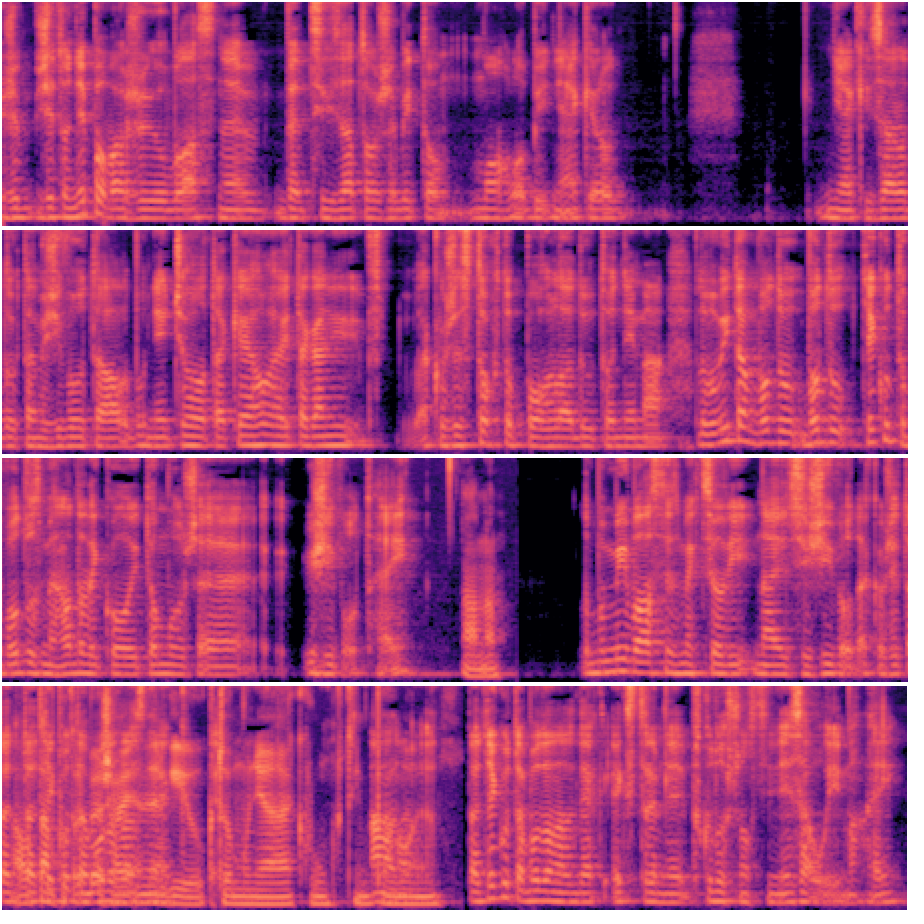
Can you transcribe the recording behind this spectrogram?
že, že to nepovažujú vlastne veci za to, že by to mohlo byť nejaké nejaký zárodok tam života alebo niečoho takého, hej, tak ani v, akože z tohto pohľadu to nemá. Lebo my tam vodu, vodu, tekutú vodu sme hľadali kvôli tomu, že život, hej? Áno. Lebo my vlastne sme chceli nájsť život. Akože tá, Ale tá tam potrebuješ aj energiu nejak... k tomu nejakú. Tým pádom. Áno, tá tekutá voda nás nejak extrémne v skutočnosti nezaujíma, hej?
